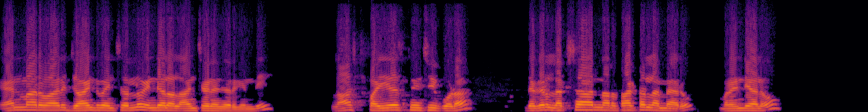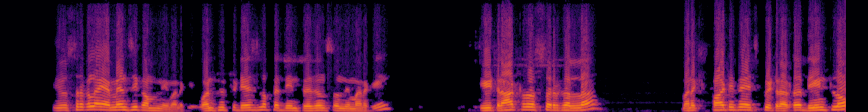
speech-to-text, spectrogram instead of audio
యాన్మార్ వారి జాయింట్ వెంచర్లో ఇండియాలో లాంచ్ చేయడం జరిగింది. లాస్ట్ ఫైవ్ ఇయర్స్ నుంచి కూడా దగ్గర లక్షన్నర ట్రాక్టర్లు అమ్మారు మన ఇండియాలో. ఇది వస్తారు ఎంఎన్సీ కంపెనీ మనకి. వన్ ఫిఫ్టీ డేస్లో దీని ప్రెజెన్స్ ఉంది మనకి. ఈ ట్రాక్టర్ వస్తారు కల్లా మనకి ఫార్టీ ఫైవ్ హెచ్పి ట్రాక్టర్. దీంట్లో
